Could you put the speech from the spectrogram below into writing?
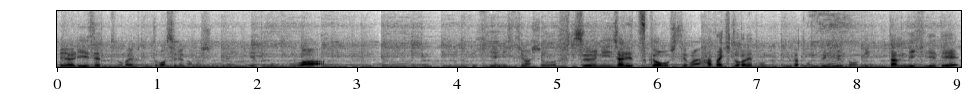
フェアリー Z とかで吹っ飛ばせるかもしれないんで、ここは、リヒエに引きましょう。普通に砂利クワをしてこない、はたきとかで飛んが飛んでくるので、一旦リヒエで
